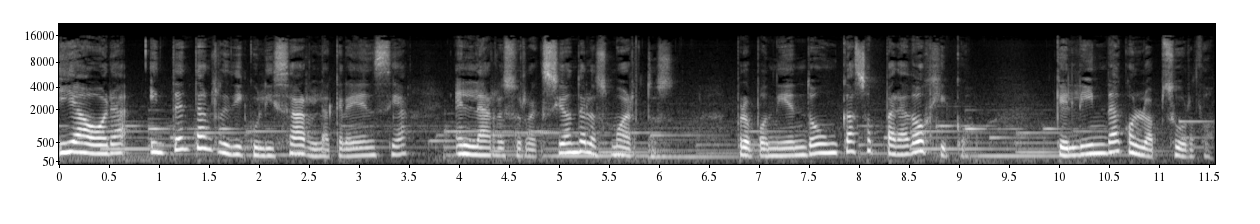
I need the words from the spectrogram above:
y ahora intentan ridiculizar la creencia en la resurrección de los muertos, proponiendo un caso paradójico que linda con lo absurdo.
